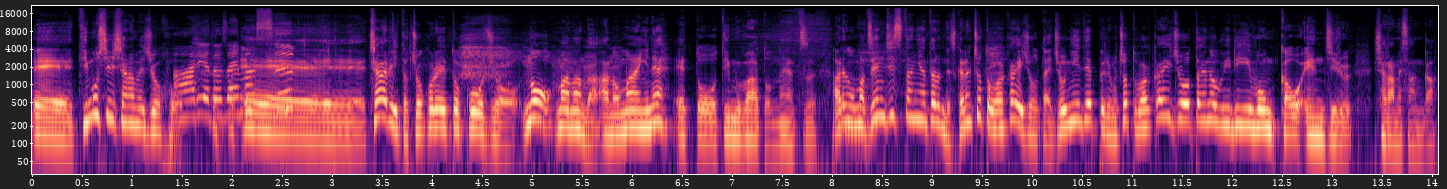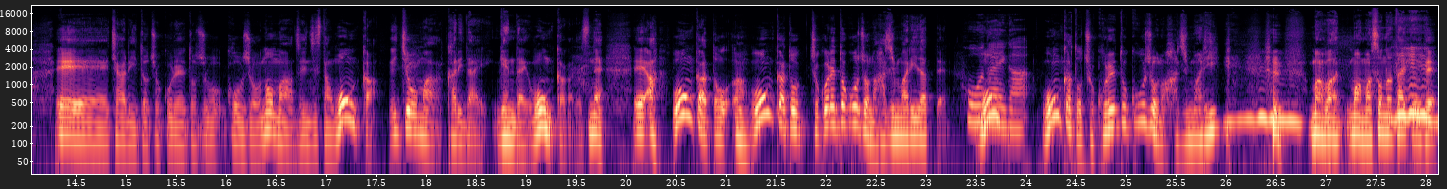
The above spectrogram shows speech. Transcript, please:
えーティモシー・シャラメ情報。あありがとうございます。えーチャーリーとチョコレート工場の、まあなんだ、あの前にね、えっと、ティム・バートンのやつ、あれのまあ前日談に当たるんですかね、ちょっと若い状態、ジョニー・デップよりもちょっと若い状態のウィリー・ウォンカを演じるシャラメさんが、えーチャーリーとチョコレート工場のまあ前日談、ウォンカ、一応まあ仮題、現代ウォンカがですね、えーあ、ウォンカと、うん、ウォンカとチョコレート工場の始まりだって。ウォンカとチョコレート工場の始まり？まあまあまあまあそんなタイトルで。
